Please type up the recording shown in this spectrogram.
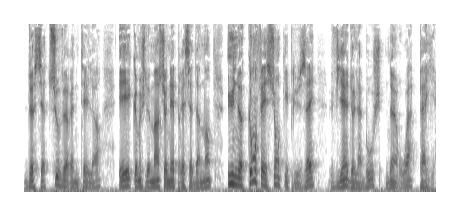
de cette souveraineté-là, et, comme je le mentionnais précédemment, une confession qui plus est vient de la bouche d'un roi païen.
